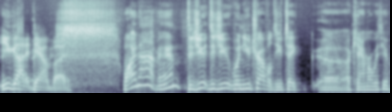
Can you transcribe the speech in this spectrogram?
you got it down bud Why not, man? Did you did you when you travel, do you take uh, a camera with you?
